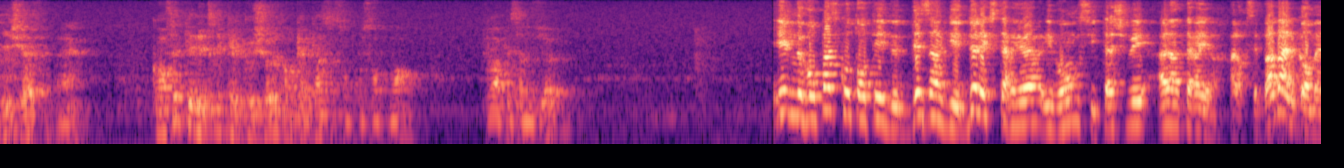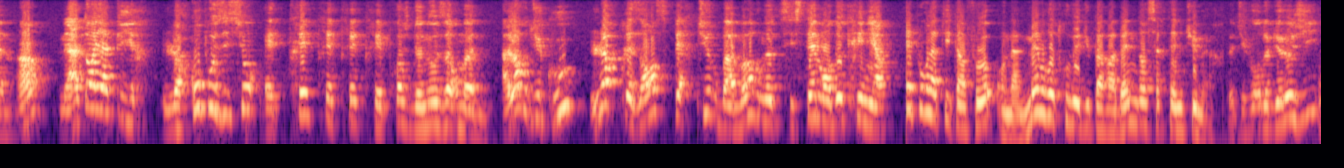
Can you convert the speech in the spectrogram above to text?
Dis chef, Ouais. quand on fait pénétrer quelque chose dans quelqu'un sans son consentement, on va appeler ça du viol Ils ne vont pas se contenter de désinguer de l'extérieur, ils vont aussi t'achever à l'intérieur. Alors c'est pas mal quand même, hein Mais attends, il y a pire. Leur composition est très très très très proche de nos hormones. Alors du coup, leur présence perturbe à mort notre système endocrinien. Et pour la petite info, on a même retrouvé du parabène dans certaines tumeurs. Petit cours de biologie,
